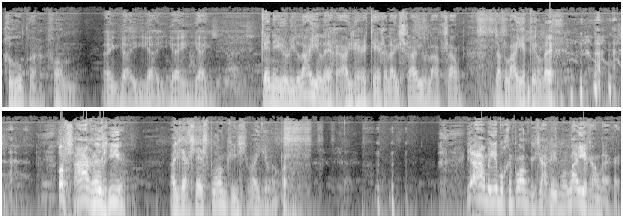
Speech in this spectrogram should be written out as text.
geroepen van... Jij, jij, jij, jij. Kennen jullie leien leggen? Hij zegt, ik kan gelijk schrijven laten staan dat ik leien kan leggen. Wat zagen ze hier? Hij zegt zes plankjes, weet je wel. ja, maar je moet geen plankjes zagen, je moet leien gaan leggen.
